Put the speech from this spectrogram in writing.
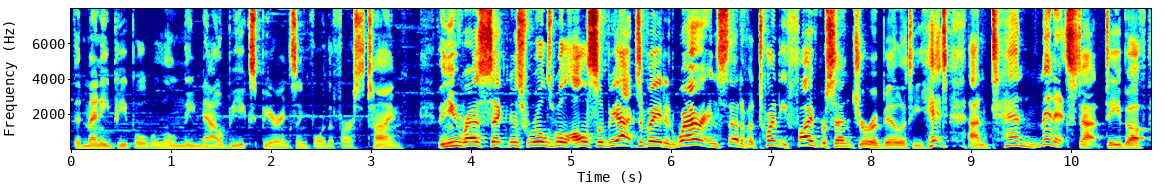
that many people will only now be experiencing for the first time. The new res sickness rules will also be activated, where instead of a 25% durability hit and 10 minute stat debuff,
